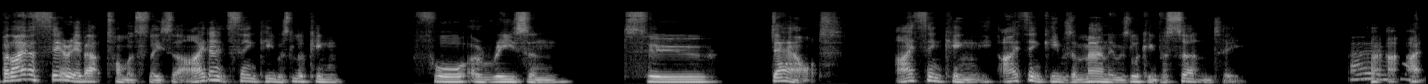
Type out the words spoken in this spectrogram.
but I have a theory about Thomas, Lisa. I don't think he was looking for a reason to doubt. I thinking I think he was a man who was looking for certainty. Oh, I, I, hmm.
